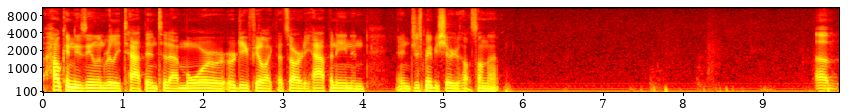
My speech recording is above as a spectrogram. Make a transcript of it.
how can New Zealand really tap into that more, or, or, do you feel like that's already happening? And, and just maybe share your thoughts on that. Um,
